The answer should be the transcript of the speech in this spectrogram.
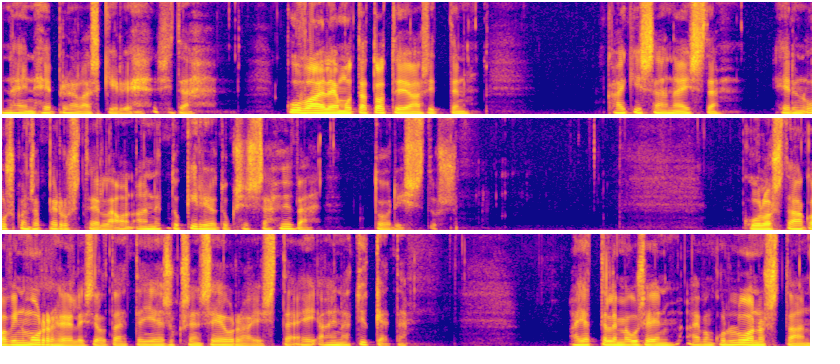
Näin hebrealaiskirje sitä kuvailee, mutta toteaa sitten kaikissa näistä heidän uskonsa perusteella on annettu kirjoituksissa hyvä todistus. Kuulostaa kovin murheelliselta, että Jeesuksen seuraajista ei aina tykätä. Ajattelemme usein aivan kuin luonnostaan,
